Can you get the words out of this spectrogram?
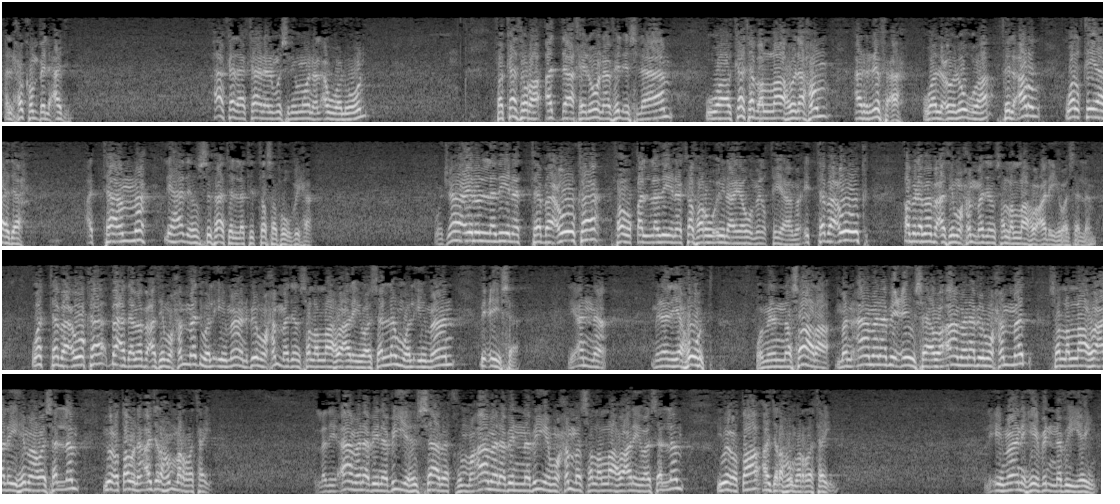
الحكم بالعدل. هكذا كان المسلمون الأولون. فكثر الداخلون في الإسلام وكتب الله لهم الرفعة والعلو في الأرض والقيادة التامة لهذه الصفات التي اتصفوا بها. وجاعل الذين اتبعوك فوق الذين كفروا إلى يوم القيامة. اتبعوك قبل مبعث محمد صلى الله عليه وسلم. واتبعوك بعد مبعث محمد والإيمان بمحمد صلى الله عليه وسلم والإيمان بعيسى. لأن من اليهود ومن النصارى من آمن بعيسى وآمن بمحمد صلى الله عليهما وسلم يعطون أجرهم مرتين. الذي آمن بنبيه السابق ثم آمن بالنبي محمد صلى الله عليه وسلم يعطى أجره مرتين. لإيمانه بالنبيين.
